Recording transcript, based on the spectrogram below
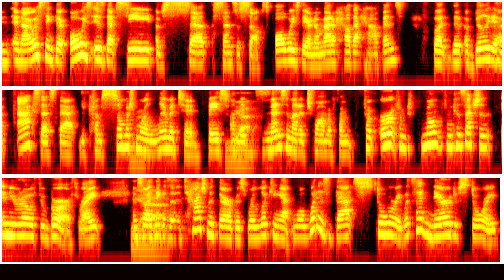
and, and I always think there always is that seed of set, sense of self. It's always there, no matter how that mm-hmm. happens. But the ability to have access that becomes so much mm-hmm. more limited based on yes. the tremendous amount of trauma from from from from, from conception in utero through birth, right? And yeah. so I think as an attachment therapist, we're looking at, well, what is that story? What's that narrative story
